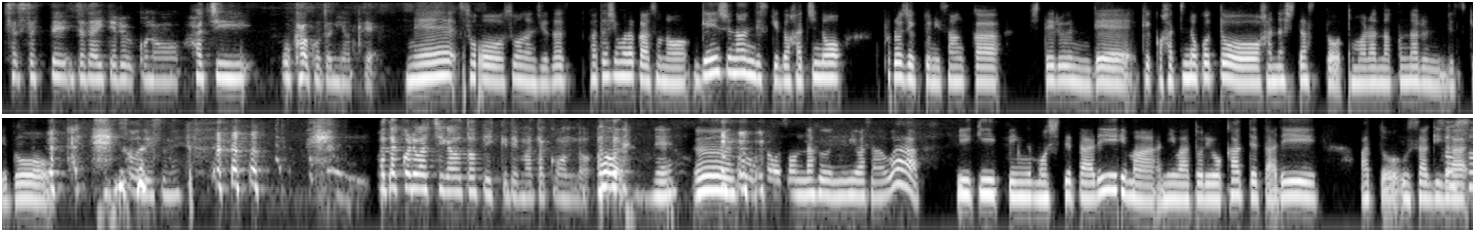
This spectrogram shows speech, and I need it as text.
させていただいてる、この蜂を飼うことによって。ねそう、そうなんですよ。だ私もだからその原種なんですけど、蜂のプロジェクトに参加してるんで、結構蜂のことを話し出すと止まらなくなるんですけど、そうですね。またこれは違うトピックで、また今度。そうですね。うん、そうそう、そんな風に美和さんは、ビーキーピングもしてたり、まあ、鶏を飼ってたり、あと、ウサギがいた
